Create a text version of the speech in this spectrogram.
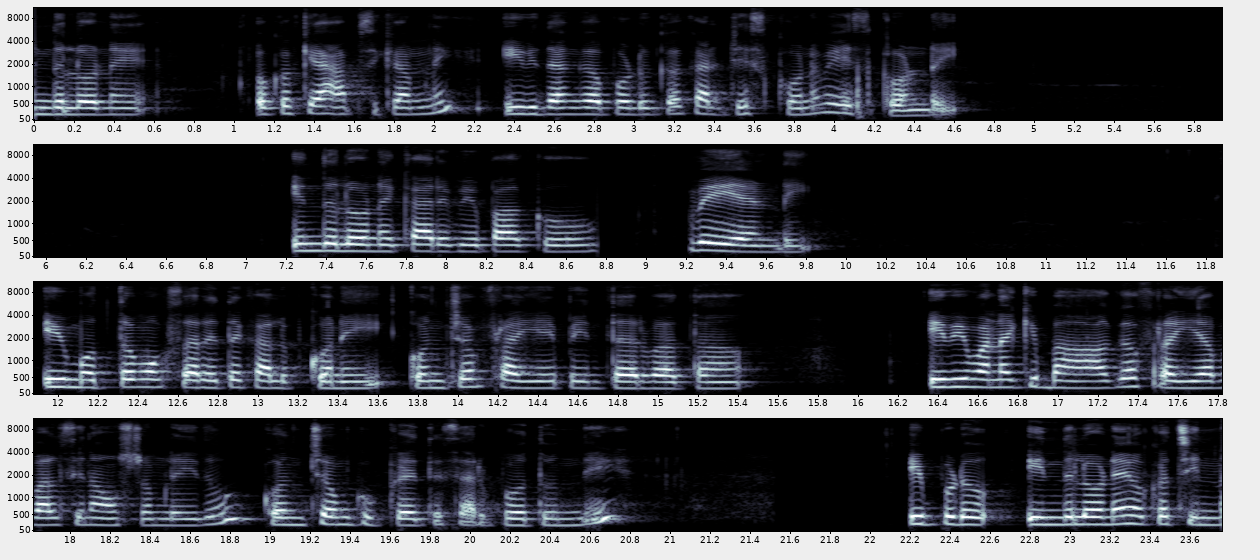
ఇందులోనే ఒక క్యాప్సికమ్ని ఈ విధంగా పొడుగ్గా కట్ చేసుకొని వేసుకోండి. ఇందులోనే కరివేపాకు వేయండి. ఇవి మొత్తం ఒకసారి అయితే కలుపుకొని కొంచెం ఫ్రై అయిపోయిన తర్వాత ఇవి మనకి బాగా ఫ్రై అవ్వాల్సిన అవసరం లేదు. కొంచెం కుక్ అయితే సరిపోతుంది. ఇప్పుడు ఇందులోనే ఒక చిన్న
